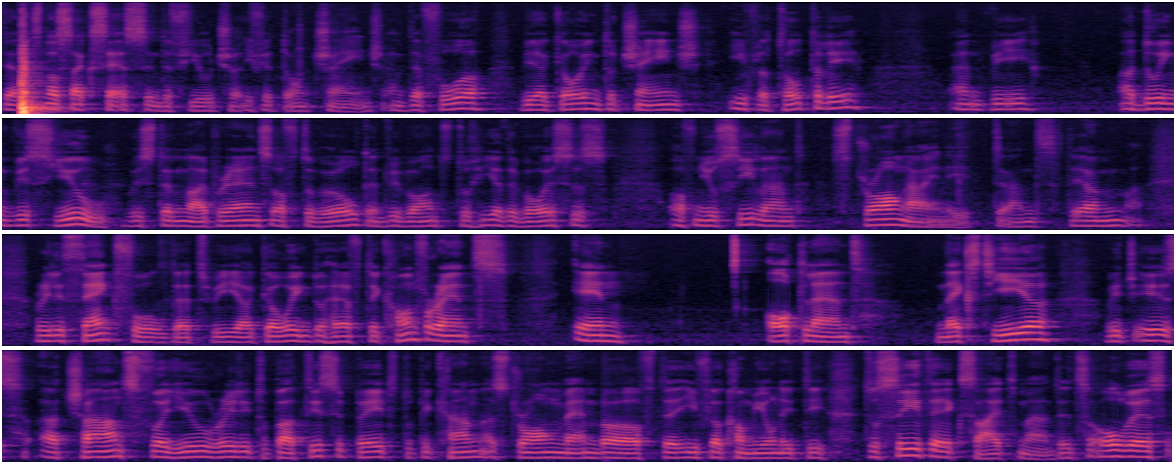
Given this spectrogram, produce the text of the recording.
there is no success in the future if you don't change. And therefore, we are going to change IFLA totally, and we are doing with you, with the librarians of the world, and we want to hear the voices of New Zealand stronger in it. And they are mm, really thankful that we are going to have the conference in Auckland next year, which is a chance for you really to participate, to become a strong member of the IFLA community, to see the excitement. It's always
